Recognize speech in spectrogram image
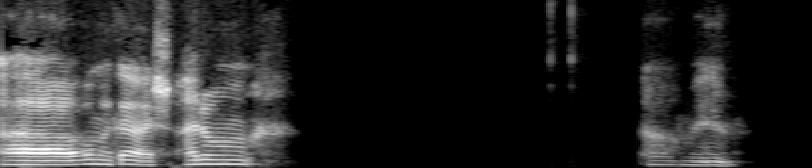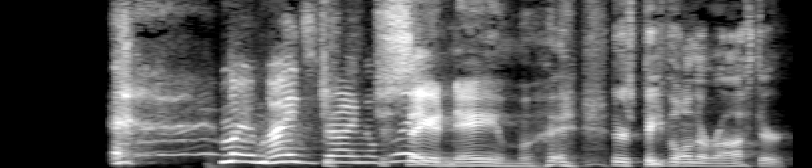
Uh. Oh my gosh, I don't. Oh man. my mind's drawing just, a Just say a name. There's people on the roster.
